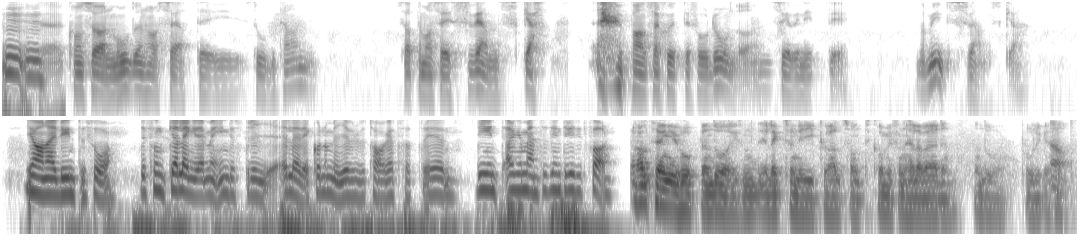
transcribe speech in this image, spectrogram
Mm -mm. Uh, koncernmodern har säte i Storbritannien. Så att när man säger svenska pansarskyttefordon då, CV90 de är ju inte svenska. Ja, nej det är ju inte så det funkar längre med industri eller ekonomi överhuvudtaget. Så att det, det är inte, argumentet är inte riktigt kvar. Allt hänger ihop ändå. Liksom, elektronik och allt sånt kommer från hela världen ändå på olika ja. sätt.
